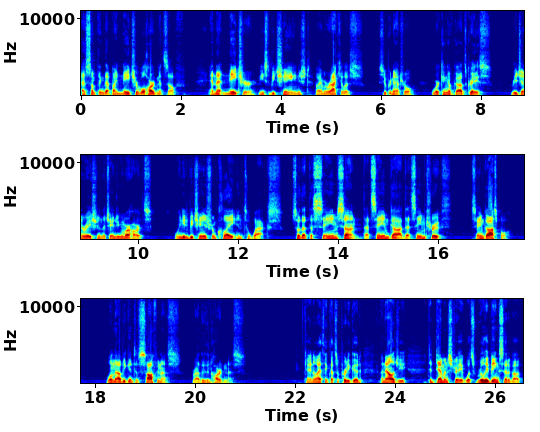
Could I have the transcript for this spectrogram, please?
as something that by nature will harden itself. And that nature needs to be changed by a miraculous supernatural working of God's grace, regeneration, the changing of our hearts, we need to be changed from clay into wax so that the same sun, that same God, that same truth, same gospel will now begin to soften us rather than harden us. Okay, now I think that's a pretty good analogy to demonstrate what's really being said about,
